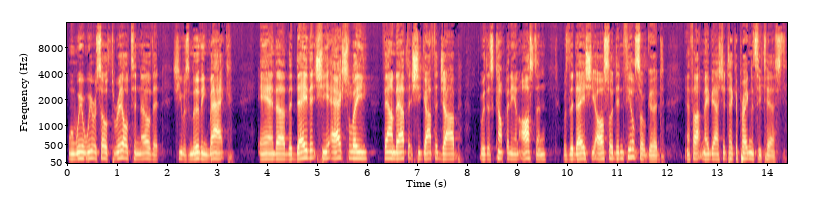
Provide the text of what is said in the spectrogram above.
when we we were so thrilled to know that she was moving back, and uh, the day that she actually found out that she got the job with this company in Austin was the day she also didn't feel so good, and thought maybe I should take a pregnancy test.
